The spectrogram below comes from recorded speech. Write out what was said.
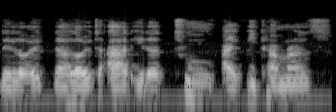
They allow, you, they allow you to add either two IP cameras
